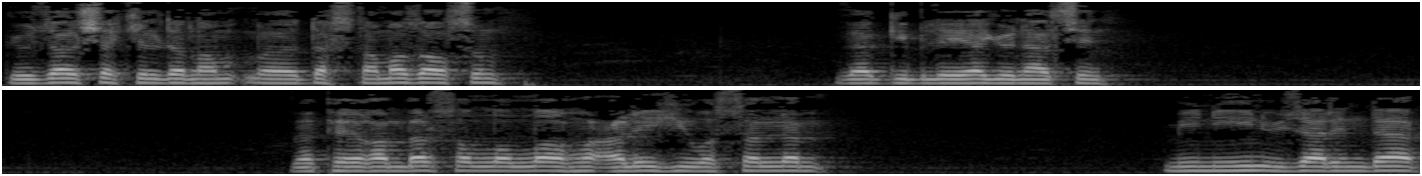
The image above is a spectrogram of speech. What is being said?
güzel şekilde e, destamaz alsın ve kibleye yönelsin. Ve Peygamber sallallahu aleyhi ve sellem miniğin üzerinde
